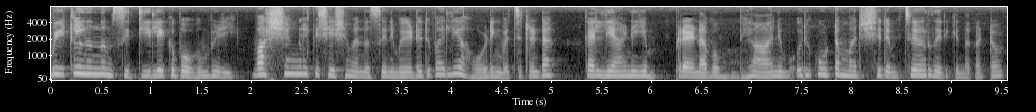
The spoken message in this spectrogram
വീട്ടിൽ നിന്നും സിറ്റിയിലേക്ക് പോകും വഴി വർഷങ്ങൾക്ക് ശേഷം എന്ന സിനിമയുടെ ഒരു വലിയ ഹോർഡിംഗ് വെച്ചിട്ടുണ്ട്. കല്യാണിയും പ്രണവും ധ്യാനും ഒരു കൂട്ടം മനുഷ്യരും ചേർന്നിരിക്കുന്ന കട്ടൗട്ട്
